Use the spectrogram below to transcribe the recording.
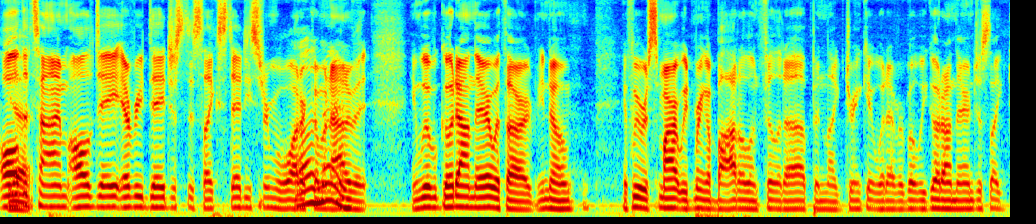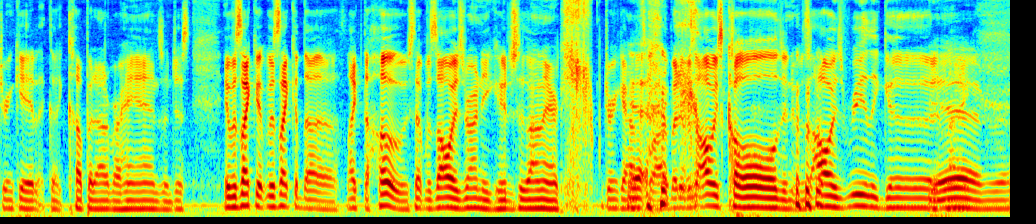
all Yeah. the time, all day, every day, just this like steady stream of water Oh, coming out of it. And we would go down there with our, you know. If we were smart, we'd bring a bottle and fill it up and like drink it, whatever. But we go down there and just like drink it, like, like cup it out of our hands, and just it was like it was like the like the hose that was always running. You could just go down there, drink out Yeah. water, but it was always cold and it was always really good. and, like, Yeah, bro.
